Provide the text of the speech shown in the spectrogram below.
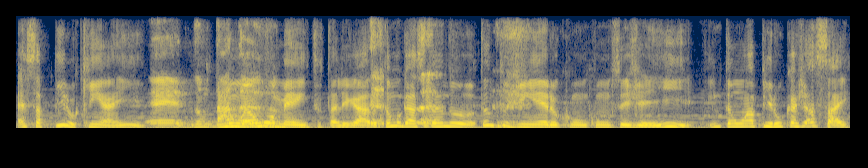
essa peruquinha aí. É, não tá Não dando. é o momento, tá ligado? Estamos gastando tanto dinheiro com, com CGI, então a peruca já sai,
